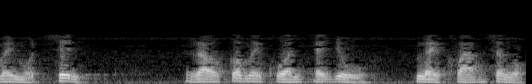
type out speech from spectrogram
ไม่หมดสิ้น เราก็ไม่ควรจะอยู่ในความสงบ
